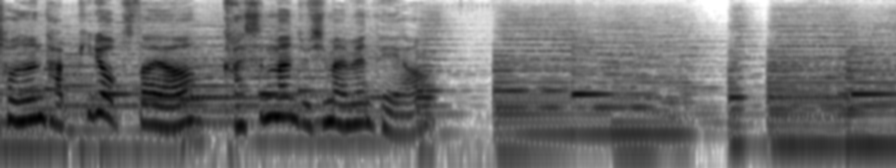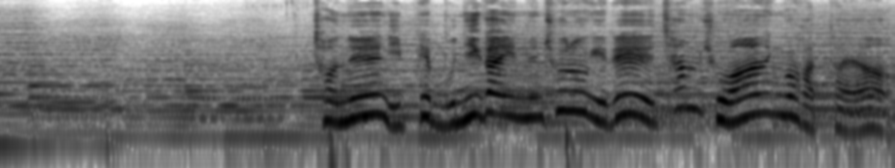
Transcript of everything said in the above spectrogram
저는 다 필요 없어요. 가슴만 조심하면 돼요. 저는 잎에 무늬가 있는 초록이를 참 좋아하는 것 같아요.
